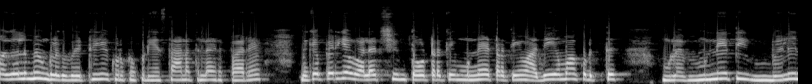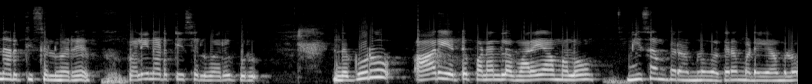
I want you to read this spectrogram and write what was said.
வகையிலுமே உங்களுக்கு வெற்றியை கொடுக்கக்கூடிய ஸ்தானத்தில் இருப்பார். மிகப்பெரிய வளர்ச்சியும் தோற்றத்தையும் முன்னேற்றத்தையும் அதிகமாக கொடுத்து உங்களை முன்னேற்றி வெளிநடத்தி செல்வார் வழிநடத்தி செல்வார் குரு. இந்த குரு ஆறு எட்டு பன்னெண்டில் மறையாமலோ மீசம் பெறாமலோ வகரம் அடையாமலோ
